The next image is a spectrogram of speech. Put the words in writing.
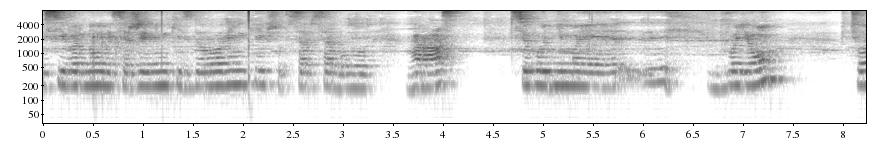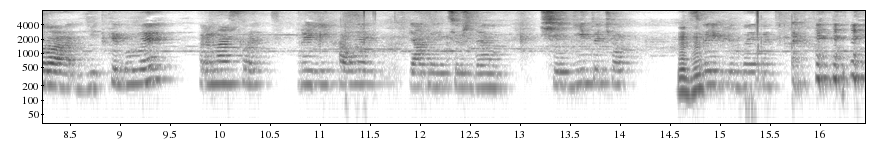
усі вернулися живенькі, здоровенькі, щоб все все було гаразд. Сьогодні ми е, вдвоєм. Вчора дітки були, принесли, приїхали. В п'ятницю ждемо ще діточок Мгм. своїх любимих.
